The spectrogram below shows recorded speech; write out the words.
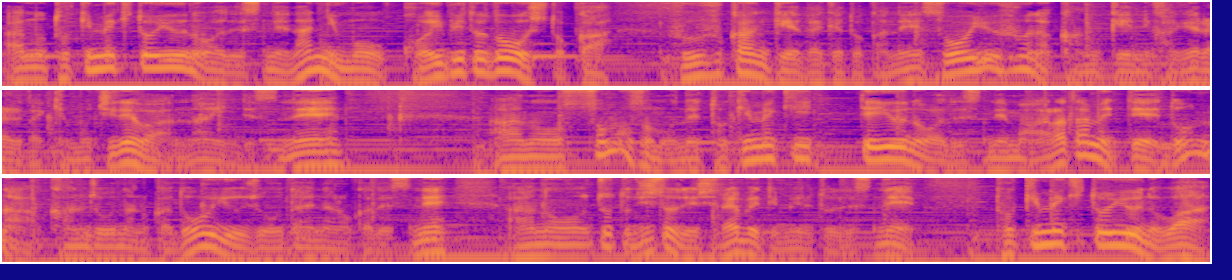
あのときめきというのはですね何も恋人同士とか夫婦関係だけとかねそういう風な関係に限られた気持ちではないんですね。あのそもそもねときめきっていうのはですね、まあ、改めてどんな感情なのかどういう状態なのかですねあのちょっと辞書で調べてみるとですねときめきというのは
